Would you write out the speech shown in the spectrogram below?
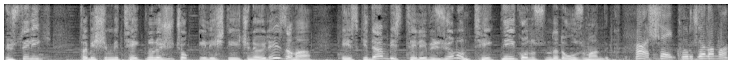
Üstelik tabii şimdi teknoloji çok geliştiği için öyleyiz ama eskiden biz televizyonun tekniği konusunda da uzmandık. Ha şey kurcalama.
